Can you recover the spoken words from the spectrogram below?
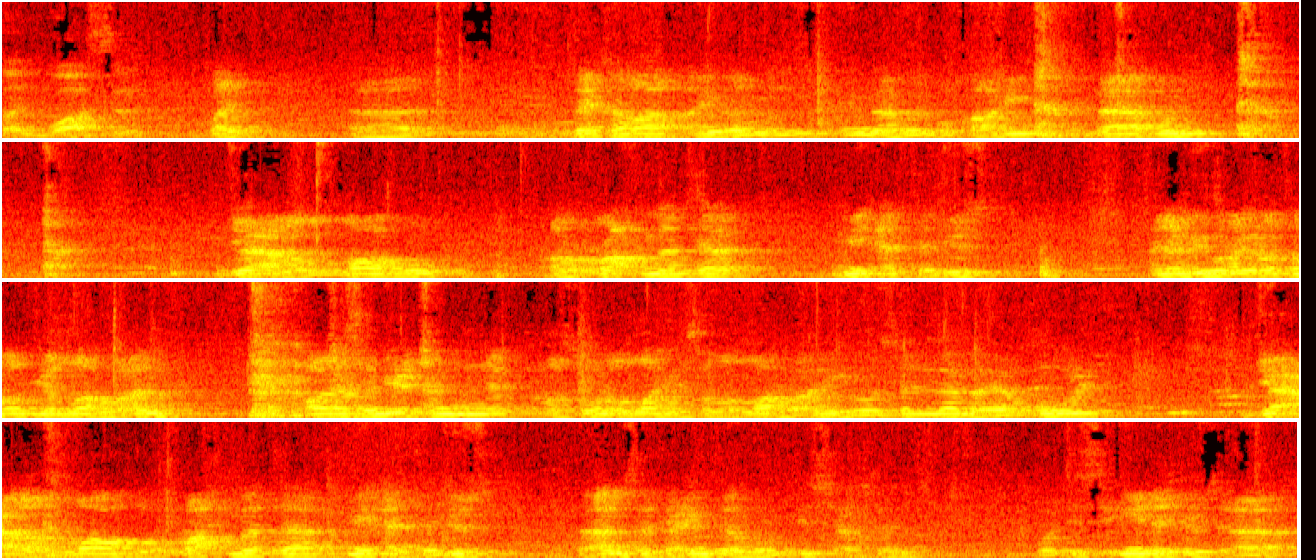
طيب واصل طيب آه ذكر أيضا الإمام البخاري باب جعل الله الرحمة مئة جزء. عن أبي هريرة رضي الله عنه قال سمعت رسول الله صلى الله عليه وسلم يقول جعل الله الرحمة مئة جزء فأمسك عنده تسعة وتسعين جزءا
